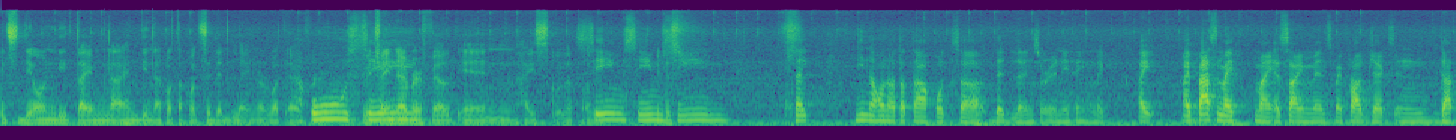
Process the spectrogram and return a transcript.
it's the only time na hindi na ako takot sa deadline or whatever. Oh, same. Which I never felt in high school at all. Same, same, It same. Like, hindi na ako natatakot sa deadlines or anything. Like, I I passed my my assignments, my projects, and that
